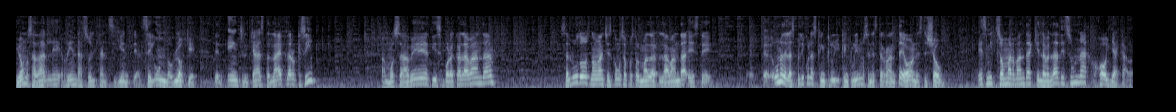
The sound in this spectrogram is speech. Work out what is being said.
Y vamos a darle rienda suelta al siguiente, al segundo bloque del Angel Cast Live. Claro que sí. Vamos a ver qué dice por acá la banda. Saludos, no manches, cómo se ha puesto mal la, banda. Este, eh, eh, una de las películas que, incluimos en este ranteo, en este show, es Midsommar Banda, que la verdad es una joya, cabrón.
